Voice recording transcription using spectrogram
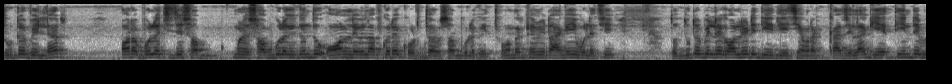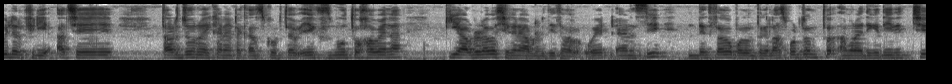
দুটো বিল্ডার ওরা বলেছি যে সব মানে সবগুলোকে কিন্তু অন লেভেল আপ করে করতে হবে, সবগুলোকে। তোমাদেরকে আমি এটা আগেই বলেছি। তো দুটো বিল্ডারকে অলরেডি দিয়ে দিয়েছি আমরা, কাজে লাগিয়ে। তিনটে বিল্ডার ফ্রি আছে, তার জন্য এখানে একটা কাজ করতে হবে। এক্স বু তো হবে না, কী আপডেট হবে সেখানে আপডেট দিতে হবে। ওয়েট অ্যান্ড সি দেখতে থাকো, প্রথম থেকে লাস্ট পর্যন্ত আমরা এদিকে দিয়ে দিচ্ছি।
